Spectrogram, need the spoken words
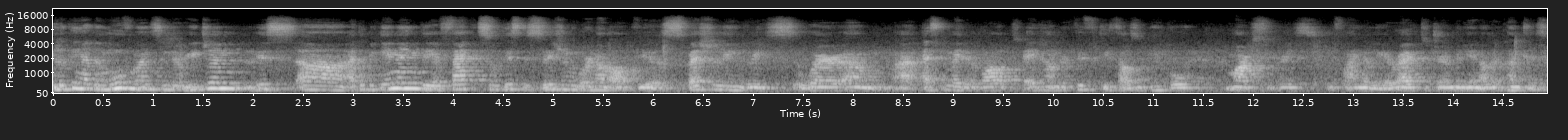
looking at the movements in the region, this, uh, at the beginning, the effects of this decision were not obvious, especially in Greece, where um, estimated about 850,000 people marched to Greece and finally arrived to Germany and other countries.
